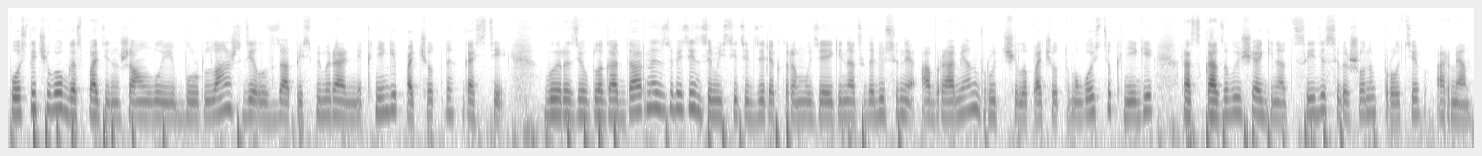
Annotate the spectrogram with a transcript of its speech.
после чего господин Жан-Луи Бурланж сделал запись мемориальной книги почетных гостей. Выразив благодарность за визит, заместитель директора музея геноцида Люсине Абрамян вручила почетному гостю книги, рассказывающие о геноциде геноциде, совершенном против армян.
